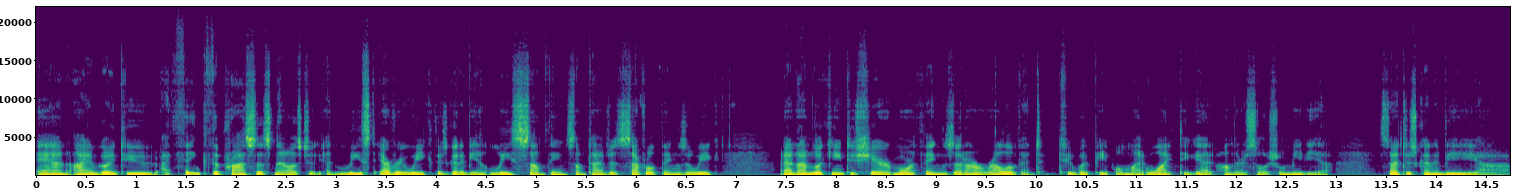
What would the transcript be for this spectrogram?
And I am going to, I think the process now is to at least every week, there's going to be at least something. Sometimes it's several things a week. And I'm looking to share more things that are relevant to what people might like to get on their social media. It's not just going to be uh,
